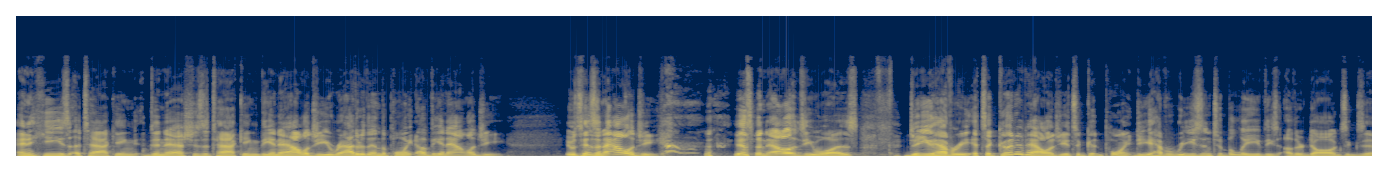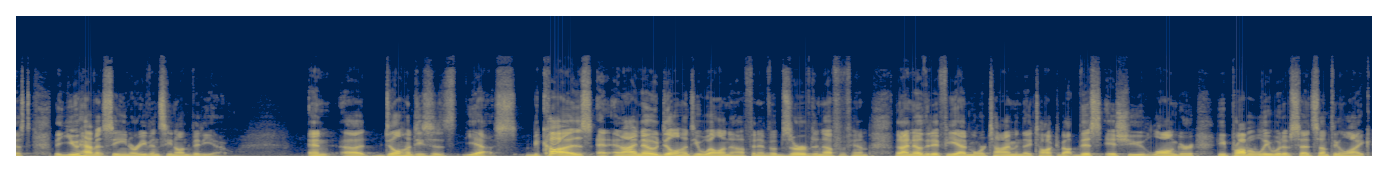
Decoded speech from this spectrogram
and he's attacking. Dinesh is attacking the analogy rather than the point of the analogy. It was his analogy. his analogy was, do you have? Re- it's a good analogy. It's a good point. Do you have reason to believe these other dogs exist that you haven't seen or even seen on video? And uh, Dillahunty says yes, because, and, and I know Dillahunty well enough and have observed enough of him that I know that if he had more time and they talked about this issue longer, he probably would have said something like,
